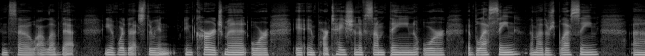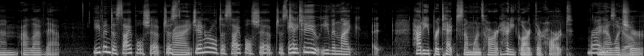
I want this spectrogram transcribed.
And so i love that you know whether that's through in, encouragement or impartation of something or a blessing a mother's blessing. Um, i love that. Even discipleship just right. general discipleship just and taking... too even like how do you protect someone's heart? How do you guard their heart? Right. You know, what's Yeah. your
